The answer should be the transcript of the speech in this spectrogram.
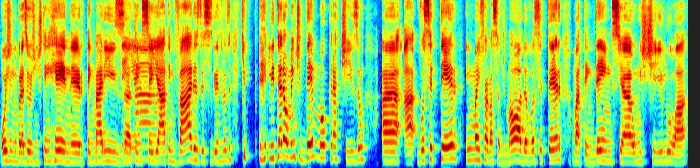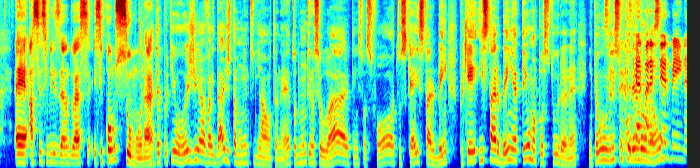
Hoje no Brasil a gente tem Renner, tem Marisa, tem CIA, tem várias desses grandes magazines que literalmente democratizam. A, a, você ter uma informação de moda, você ter uma tendência, um estilo lá, é, acessibilizando essa, esse consumo, né? Até porque hoje a vaidade tá muito em alta, né? Todo mundo tem o celular, tem suas fotos, quer estar bem, porque estar bem é ter uma postura, né? Então Com isso, certeza. Ou querendo quer ou não... parecer bem, né?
